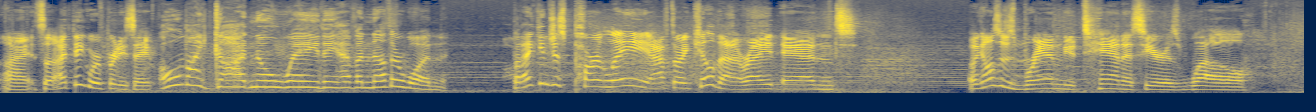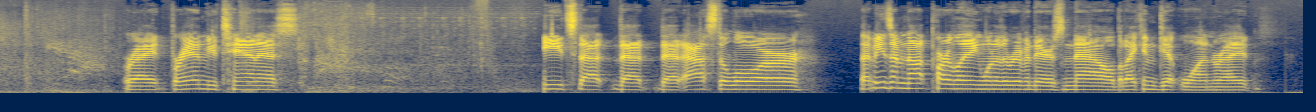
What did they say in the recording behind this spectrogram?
all right, so I think we're pretty safe. Oh my god, no way. They have another one. But I can just parlay after I kill that, right? And I can also just Brann Mutanus here as well. Right, Brann Mutanus eats that that that Astalor. That means I'm not parlaying one of the Rivendares now, but I can get one, right?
